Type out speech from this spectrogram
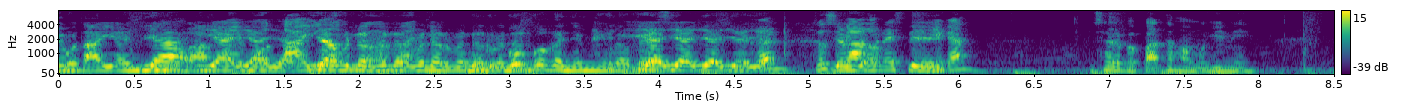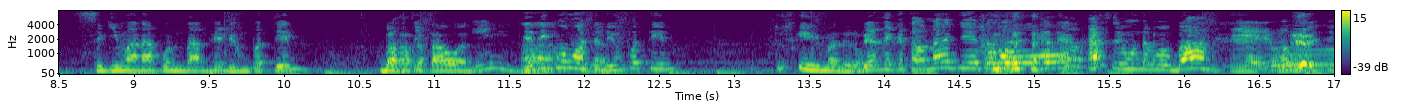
buat tai anjing. Iya, iya, iya, iya. Iya, benar, benar, benar, benar, Gua benar. gua gak nyium LKS. Iya, iya, iya, iya, Ya iya. kan terus kalau SD. ya kan terus ada pepatah ngomong gini segimanapun bangke diumpetin bakal ketahuan. Iya, jadi Ah, gua nggak usah diumpetin Terus kayak gimana dong? biar dia ketahuan aja teman kan LKS emang udah mau bangke? Oh, gitu,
